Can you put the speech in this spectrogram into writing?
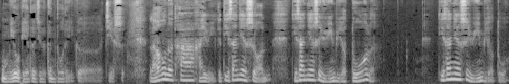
我没有别的，就是更多的一个解释。然后呢，他还有一个第三件事哦，第三件事语音比较多了，第三件事语音比较多。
